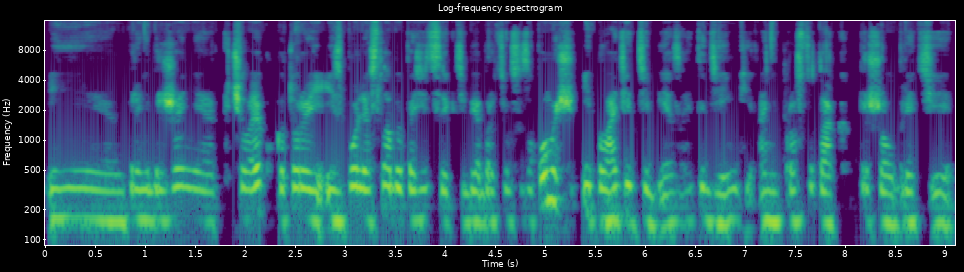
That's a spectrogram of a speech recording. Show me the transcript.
и пренебрежение к человеку, который из более слабой позиции к тебе обратился за помощью и платит тебе за это деньги, а не просто так пришел, блядь, и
